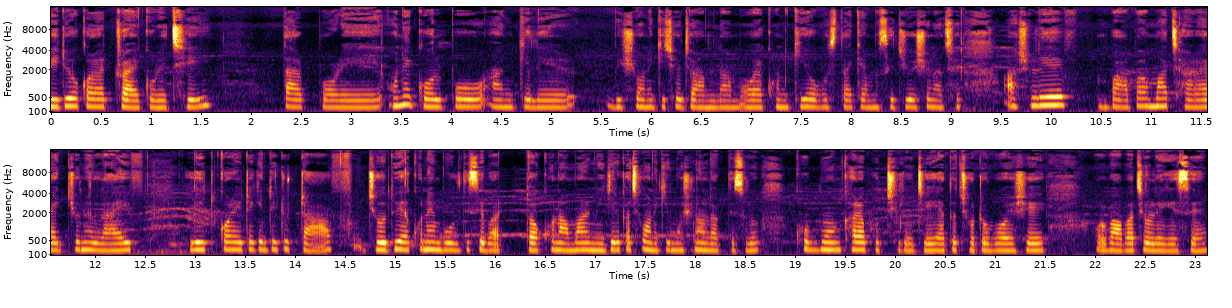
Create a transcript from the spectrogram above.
ভিডিও করার ট্রাই করেছি। তারপরে অনেক গল্প আঙ্কেলের বিষয়ে অনেক কিছু জানলাম। ও এখন কি অবস্থা, কেমন সিচুয়েশন আছে? আসলে বাবা মা ছাড়া একজনের লাইফ লিড করা এটা কিন্তু একটু টাফ যদিও এখন আমি বলতেছি বাট তখন আমার নিজের কাছে অনেক ইমোশনাল লাগতেছিল। খুব মন খারাপ হচ্ছিল যে এত ছোট বয়সে ওর বাবা চলে গেছে।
